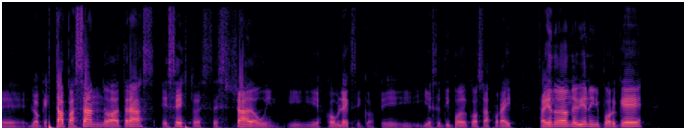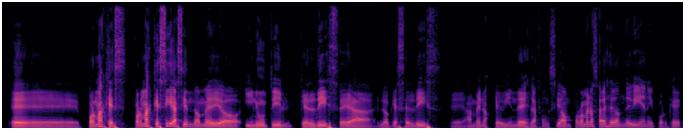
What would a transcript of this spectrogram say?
eh, lo que está pasando atrás es esto, es, shadowing y, scope léxicos y, ese tipo de cosas por ahí, sabiendo de dónde vienen y por qué, eh, por, más que, por más que siga siendo medio inútil que el dis sea lo que es el dis, eh, a menos que bindees la función, por lo menos sabes de dónde viene y por qué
